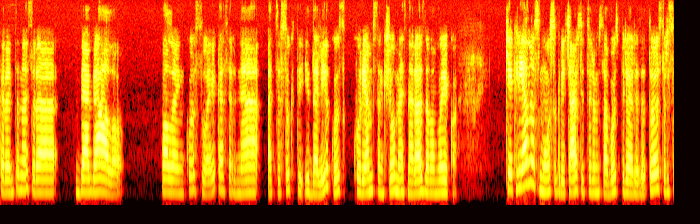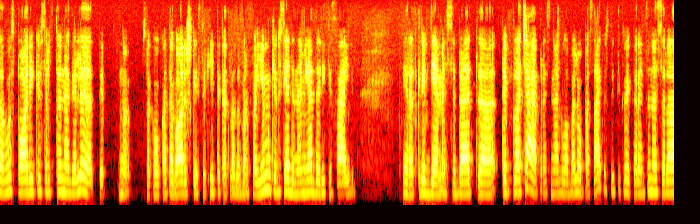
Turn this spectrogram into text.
karantinas yra be galo palankus laikas ar ne atsisukti į dalykus, kuriems anksčiau mes nerasdavom laiko kiekvienas mūsų greičiausiai turim savus prioritetus ir savus poreikius ir tu negali taip, nu, sakau, kategoriškai sakyti, kad va dabar paimk ir sėdi namie, darykis valgyti ir atkreipdėmėsi. Bet e, taip plačiaja prasme, globaliau pasakius, tai tikrai karantinas yra,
